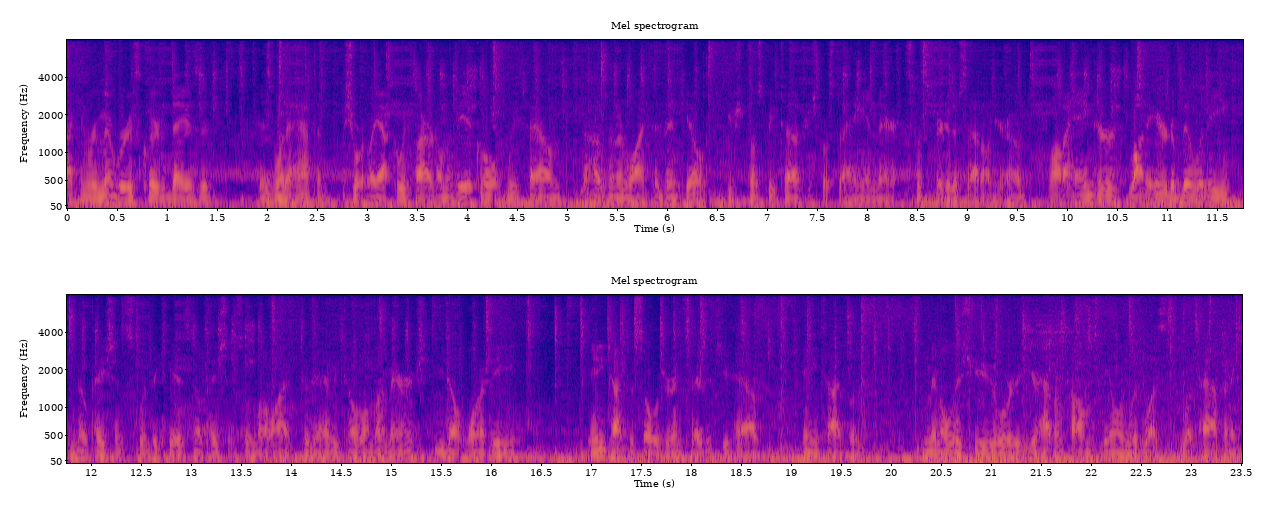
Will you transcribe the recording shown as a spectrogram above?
I can remember as clear today as it is when it happened. Shortly after we fired on the vehicle, we found the husband and wife had been killed. You're supposed to be tough. You're supposed to hang in there. You're supposed to figure this out on your own. A lot of anger, a lot of irritability, no patience with the kids, no patience with my wife. Took a heavy toll on my marriage. You don't want to be any type of soldier and say that you have any type of mental issue or you're having problems dealing with what's what's happening.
